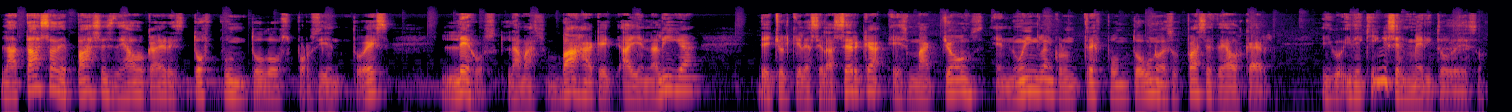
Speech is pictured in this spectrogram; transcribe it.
la tasa de pases dejado caer es 2.2%. Es lejos la más baja que hay en la liga. De hecho, el que le se la acerca es Mac Jones en New England con un 3.1 de sus pases dejados caer. Digo, ¿y de quién es el mérito de eso?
